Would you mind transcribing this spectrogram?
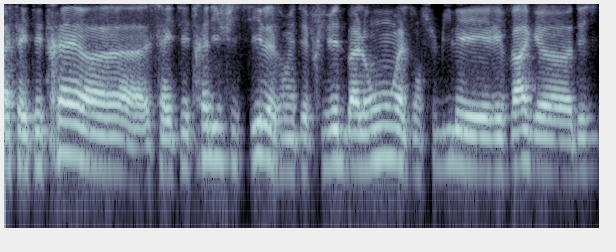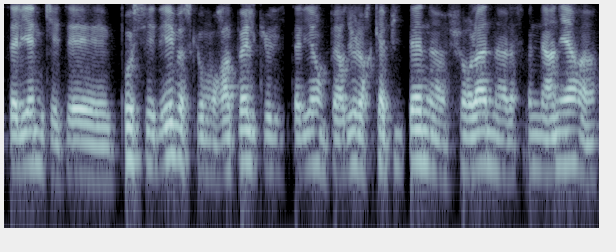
bah, ça, a été très, euh, ça a été très difficile. Elles ont été privées de ballon. Elles ont subi les, vagues euh, des Italiennes qui étaient possédées parce qu'on rappelle que les Italiens ont perdu leur capitaine euh, Furlan la semaine dernière,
